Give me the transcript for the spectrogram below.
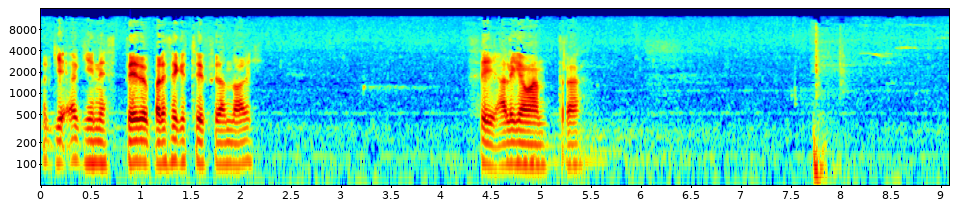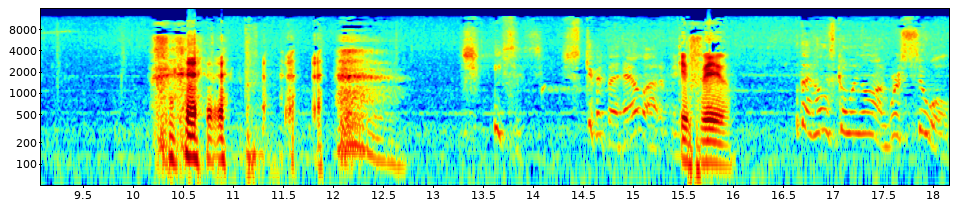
Aquí, a quién espero, parece que estoy esperando a alguien. Sí, alguien va a entrar. Jesus, you scared the hell out of me. Qué feo. What the hell's going on? Where's Sewell?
